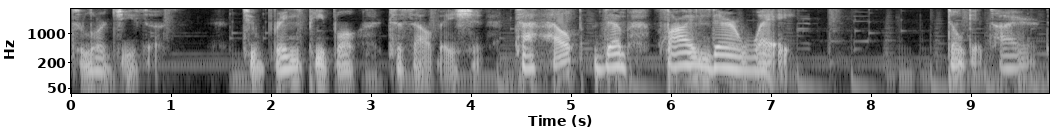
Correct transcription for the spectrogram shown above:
to Lord Jesus, to bring people to salvation, to help them find their way. Don't get tired.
